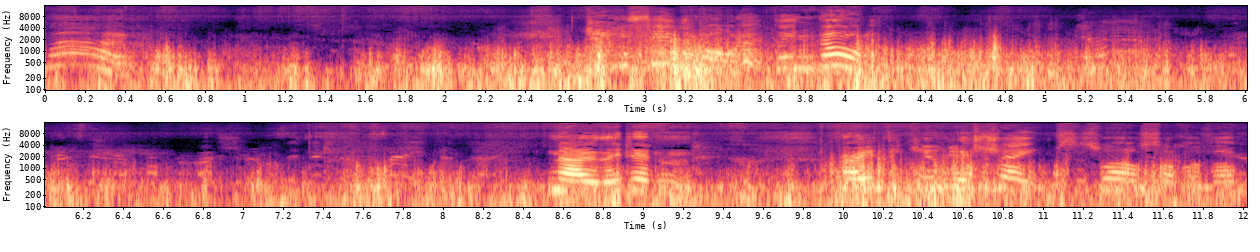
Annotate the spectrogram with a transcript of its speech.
No. Did you see them all at Ding Dong? No, they didn't. Very peculiar shapes as well, some of them.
